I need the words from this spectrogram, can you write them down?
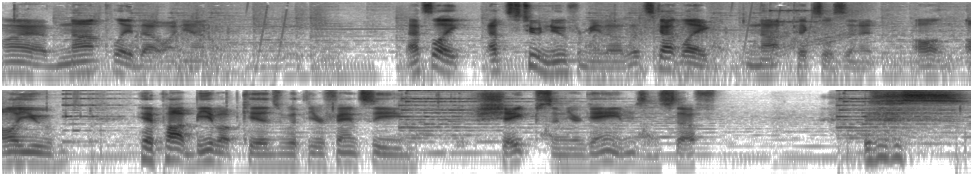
I have not played that one yet. That's like, that's too new for me though. That's got like, not pixels in it. All, all you hip-hop bebop kids with your fancy shapes and your games and stuff. This is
